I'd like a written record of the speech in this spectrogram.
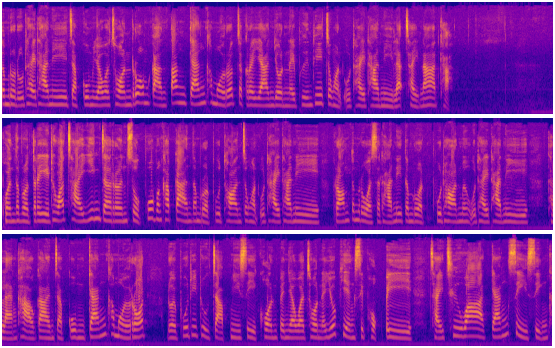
ตำรวจอุทัยธานีจับกลุ่มเยาวชน ร่วมการตั้งแก๊งขโมยรถจักรยานยนต์ในพื้นที่จังหวัดอุทัยธานีและชัยนาทค่ะพลตำรวจตรีทวัชชัยยิ่งเจริญสุขผู้บังคับการตำรวจภูธรจังหวัดอุทัยธานี พร้อมตำรวจสถานีตำรวจภูธรเมืองอุทัยธานีแถลงข่าวการจับกลุ่มแก๊งขโมยรถ โดยผู้ที่ถูกจับมี 4 คนเป็นเยาวชนอายุเพียง 16 ปี ใช้ชื่อว่าแก๊งสี่สิงห์ข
